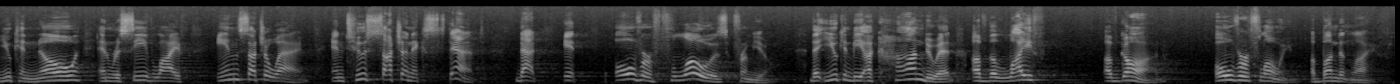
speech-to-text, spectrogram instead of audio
You can know and receive life in such a way and to such an extent that it overflows from you, that you can be a conduit of the life of God, overflowing, abundant life.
